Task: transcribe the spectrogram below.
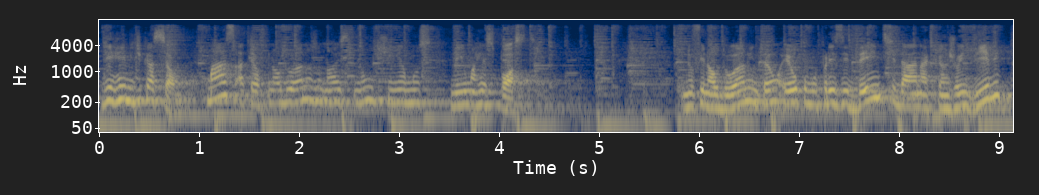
de reivindicação. Mas até o final do ano nós não tínhamos nenhuma resposta. No final do ano, então, eu como presidente da Anacan Joinville,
